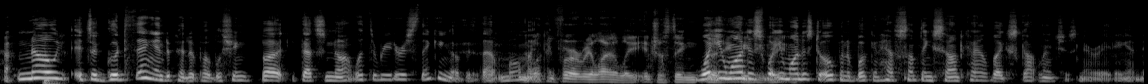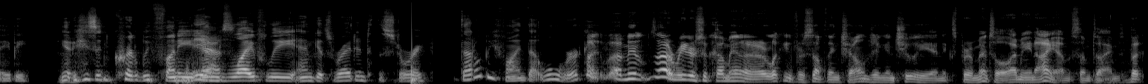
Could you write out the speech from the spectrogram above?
no, it's a good thing, independent publishing, but that's not what the reader is thinking of at that moment. looking for a reliably interesting. What you want is what you want is to open a book and have something sound kind of like Scott Lynch is narrating it. Maybe you know, mm-hmm. he's incredibly funny Yes. and lively and gets right into the story. That'll be fine. That will work. I, I mean, there are readers who come in and are looking for something challenging and chewy and experimental. I mean, I am sometimes, but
